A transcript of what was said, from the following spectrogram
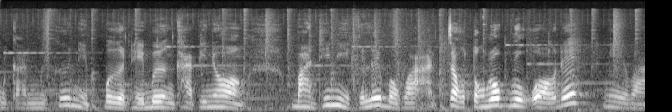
ำกันมื่อคืนนี่ยเปิดให้เบิ่งค่ะพี่น้องบ้านที่นี่ก็เลยบอกว่าเจ้าต้องลบลูกออกเด้แม่ว่า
